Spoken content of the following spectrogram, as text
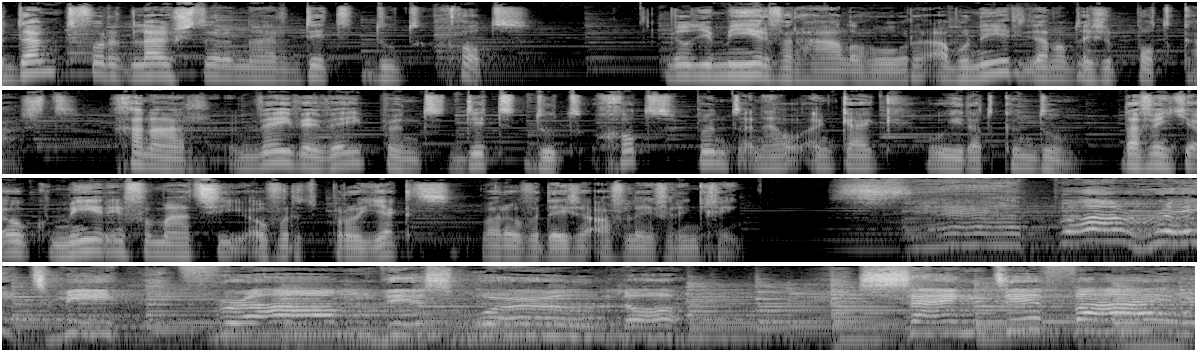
Bedankt voor het luisteren naar Dit Doet God. Wil je meer verhalen horen? Abonneer je dan op deze podcast. Ga naar www.ditdoetgod.nl en kijk hoe je dat kunt doen. Daar vind je ook meer informatie over het project waarover deze aflevering ging. Separate me from this world, Lord. Sanctify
